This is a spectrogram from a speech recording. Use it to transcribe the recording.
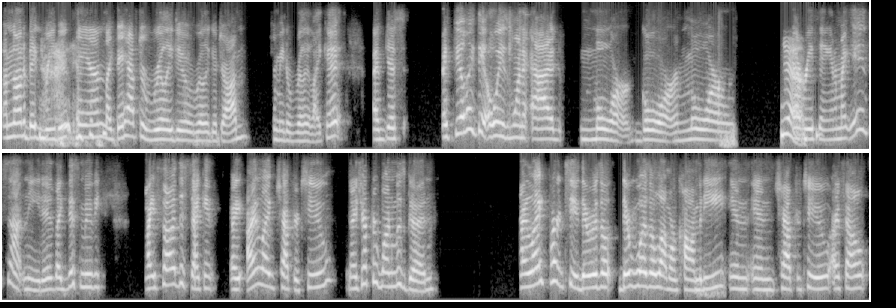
I'm not a big reboot fan. Like they have to really do a really good job for me to really like it. I'm just I feel like they always want to add more gore, more Yeah. everything. And I'm like, it's not needed. Like this movie, I saw the second, I, I like chapter two. Now chapter one was good. I like part two. There was a there was a lot more comedy in in chapter two, I felt.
